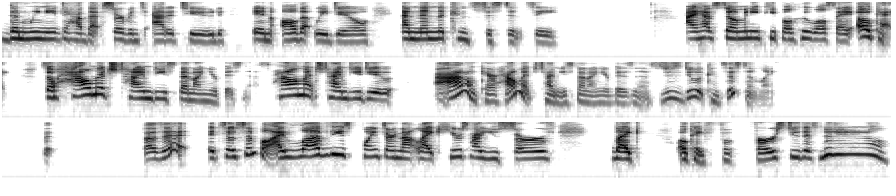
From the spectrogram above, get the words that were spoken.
then we need to have that servant's attitude in all that we do. And then the consistency. I have so many people who will say, okay, so how much time do you spend on your business? How much time do you do? I don't care how much time you spend on your business, just do it consistently. That's it. It's so simple. I love these points are not like, here's how you serve. Like, okay, f- first do this. No, no, no, no.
